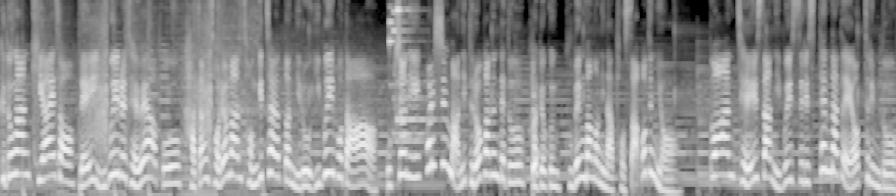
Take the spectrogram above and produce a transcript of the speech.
그동안 기아에서 레이 EV를 제외하고 가장 저렴한 전기차였던 1호 EV보다 옵션이 훨씬 많이 들어가는데도 가격은 900만 원이나 더 싸거든요. 또한 제일 싼 EV3 스탠다드 에어트림도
